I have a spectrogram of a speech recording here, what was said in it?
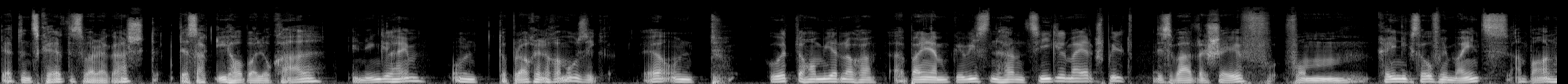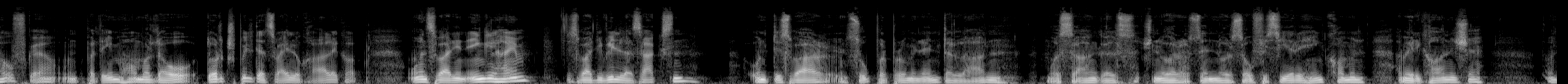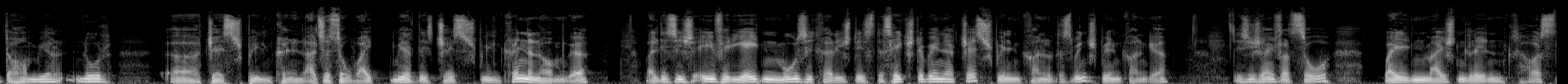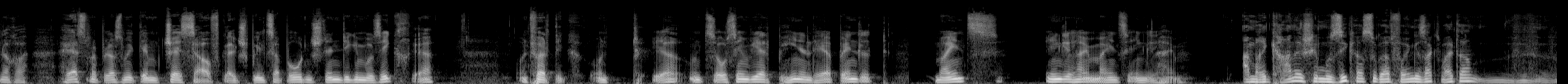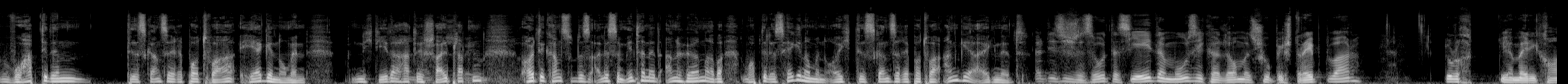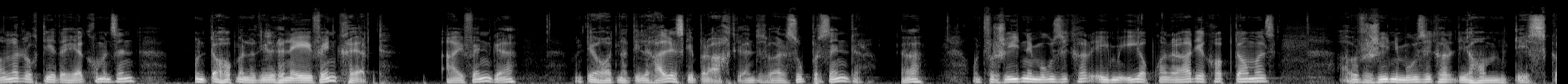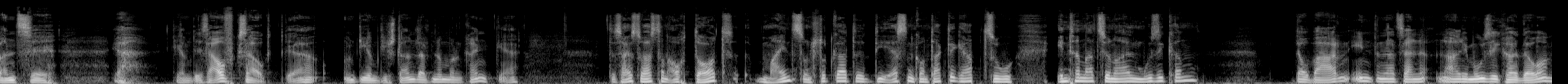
der hat uns gehört, das war ein Gast, der sagt, ich habe ein Lokal in Ingelheim und da brauche ich noch eine Musik. Ja, und gut, da haben wir noch bei einem gewissen Herrn Ziegelmeier gespielt. Das war der Chef vom Königshof in Mainz am Bahnhof, gell? und bei dem haben wir da dort gespielt, der zwei Lokale gehabt. Eins war in Ingelheim, das war die Villa Sachsen, und das war ein super prominenter Laden, muss sagen, nur, sind nur so Offiziere hinkommen, amerikanische. Und da haben wir nur äh, Jazz spielen können. Also soweit wir das Jazz spielen können haben, gell? Weil das ist eh für jeden Musiker ist das das Höchste, wenn er Jazz spielen kann oder Swing spielen kann, gell? Das ist einfach so, weil in den meisten Läden hast du nachher, hörst du bloß mit dem Jazz auf, gell? Spielst eine bodenständige Musik, gell? Und fertig. Und, ja, und so sind wir hin und her pendelt. Mainz, Ingelheim, Mainz, Ingelheim. Amerikanische Musik hast du gerade vorhin gesagt, Walter. Wo habt ihr denn das ganze Repertoire hergenommen? Nicht jeder hatte Schallplatten. Heute kannst du das alles im Internet anhören, aber wo habt ihr das hergenommen, euch das ganze Repertoire angeeignet? Ja, das ist ja so, dass jeder Musiker damals schon bestrebt war, durch die Amerikaner, durch die daherkommen sind. Und da hat man natürlich einen EFN gehört. AFN, gell? Und der hat natürlich alles gebracht, gell? Das war ein super Sender, ja? Und verschiedene Musiker, eben ich habe kein Radio gehabt damals, aber verschiedene Musiker, die haben das Ganze, ja, die haben das aufgesaugt, gell? und die haben die Standardnummern kennt. Gell? Das heißt, du hast dann auch dort Mainz und Stuttgart die ersten Kontakte gehabt zu internationalen Musikern? Da waren internationale Musiker da,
